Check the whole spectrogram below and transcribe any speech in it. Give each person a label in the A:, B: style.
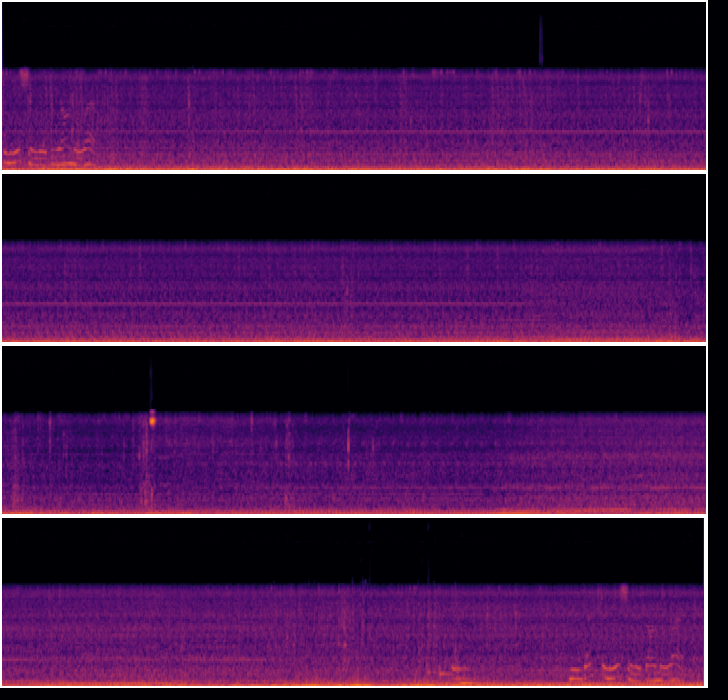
A: destination will be on the left. Destination is on the left.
